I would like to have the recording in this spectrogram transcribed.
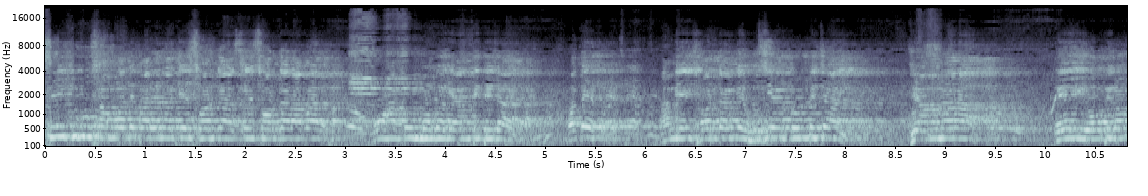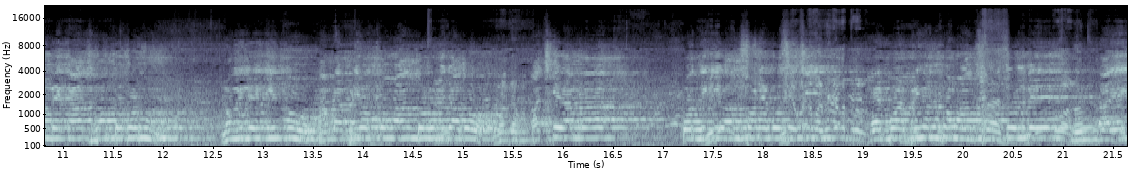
সেইটুকু সামলাতে পারে না যে সরকার, সে সরকার আবার মহাকুম্ভকে জ্ঞান দিতে যায় অতএব আমি এই সরকারকে হুঁশিয়ার করতে চাই যে আপনারা এই অবিলম্বে কাজ বন্ধ করুন, নইলে কিন্তু আমরা বৃহত্তম আন্দোলনে যাব। আজকে আমরা প্রতীকী অনশনে বসেছি। এরপর বৃহত্তম অনশন চলবে। তাই এই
